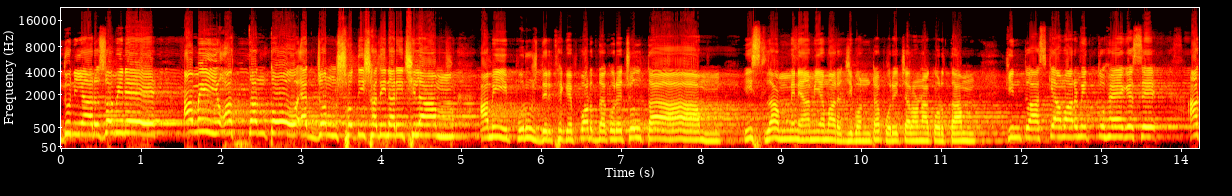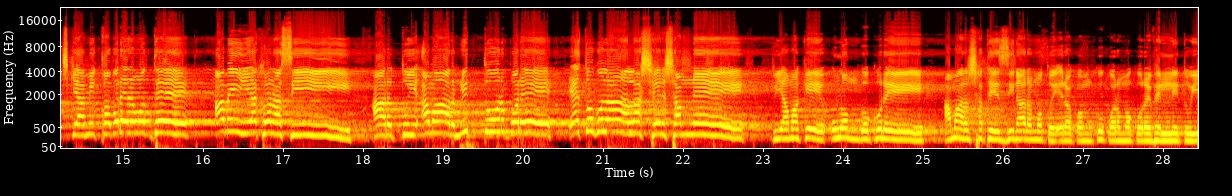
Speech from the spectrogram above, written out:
দুনিয়ার জমিনে আমি অত্যন্ত একজন সতীসাধী নারী ছিলাম। আমি পুরুষদের থেকে পর্দা করে চলতাম। ইসলাম মেনে আমি আমার জীবনটা পরিচালনা করতাম। কিন্তু আজকে আমার মৃত্যু হয়ে গেছে। আজকে আমি কবরের মধ্যে আমি এখন আছি। আর তুই আমার মৃত্যুর পরে এতগুলা লাশের সামনে তুই আমাকে উলঙ্গ করে আমার সাথে জিনার মতো এরকম কুকর্ম করে ফেললি তুই।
